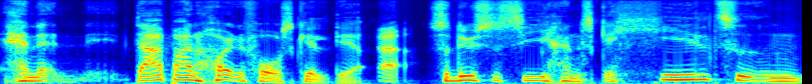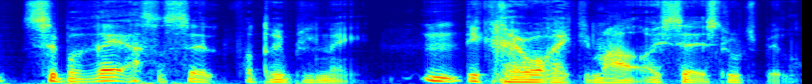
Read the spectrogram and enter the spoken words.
han er, der er bare en højdeforskel der. Ja. Så det vil så sige, at han skal hele tiden separere sig selv fra driblen af. Mm. Det kræver rigtig meget, og især i slutspillet.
